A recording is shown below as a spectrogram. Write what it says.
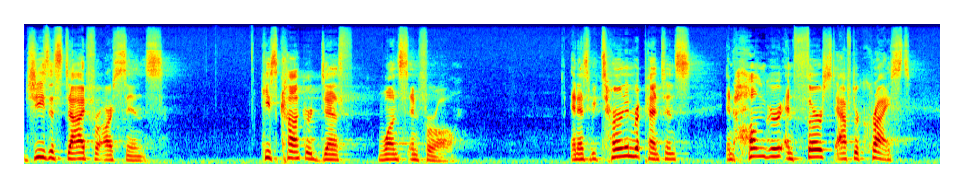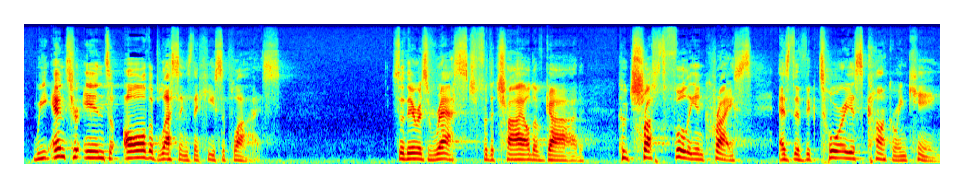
Jesus died for our sins. He's conquered death once and for all. And as we turn in repentance and hunger and thirst after Christ, we enter into all the blessings that He supplies. So there is rest for the child of God who trusts fully in Christ as the victorious conquering king.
